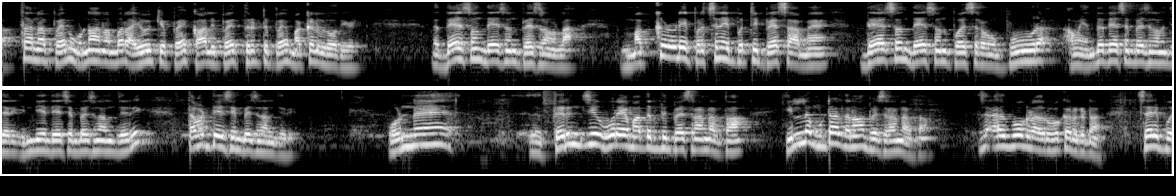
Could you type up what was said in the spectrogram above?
அத்தனை பேர் ஒன்றா நம்பர் அயோக்கிய பே காலி பே திருட்டு பே மக்கள் விரோதிகள். இந்த தேசம் தேசம்னு பேசுகிறவங்களாம் மக்களுடைய பிரச்சனையை பற்றி பேசாமல் தேசம் தேசம்னு பேசுகிறவன் பூரா அவன் எந்த தேசம் பேசினாலும் சரி இந்திய தேசம் பேசினாலும் சரி தமிழ் தேசியம் பேசினாலும் சரி. ஒன்று தெரிஞ்சு ஊரையை மாற்றுறதுக்கு பேசுகிறான்னு அர்த்தம். இல்லை முட்டாள்தனமாக பேசுகிறான்னு அர்த்தம். அது போகக்கூடாது ஒரு பக்கம் இருக்கட்டும். சரி இப்போ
